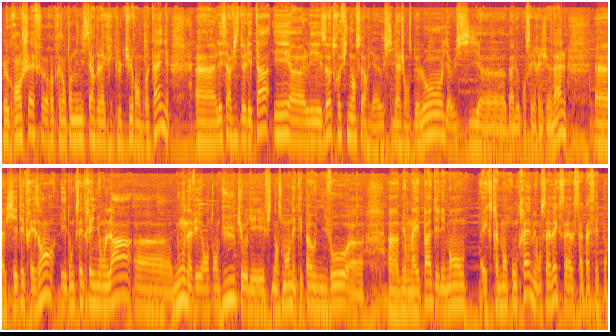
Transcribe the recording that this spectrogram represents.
Le grand chef représentant le ministère de l'Agriculture en Bretagne, euh, les services de l'État et euh, les autres financeurs. Il y a aussi l'agence de l'eau, il y a aussi euh, bah, le conseil régional qui était présent. Et donc cette réunion-là, nous on avait entendu que les financements n'étaient pas au niveau, mais on n'avait pas d'éléments extrêmement concrets, mais on savait que ça, passait pas.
